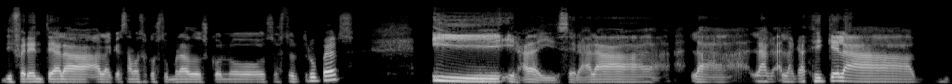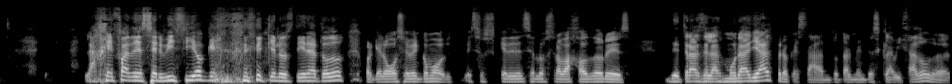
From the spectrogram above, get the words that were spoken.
diferente a la, a la que estamos acostumbrados con los Stormtroopers. Y, y nada, y será la, la, la, la cacique, la, la jefa de servicio que, que, los tiene a todos, porque luego se ven como esos que deben ser los trabajadores detrás de las murallas, pero que están totalmente esclavizados.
